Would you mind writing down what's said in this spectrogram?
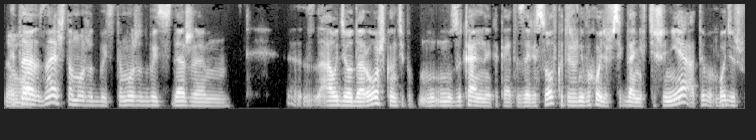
Это, знаешь, что может быть? Это может быть даже аудиодорожка, ну, типа музыкальная какая-то зарисовка. Ты же не выходишь всегда не в тишине, а ты выходишь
